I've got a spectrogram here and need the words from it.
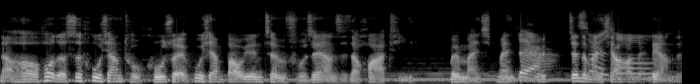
然后或者是互相吐苦水、互相抱怨政府这样子的话题。会蛮蛮对啊，真的蛮消耗能量的。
